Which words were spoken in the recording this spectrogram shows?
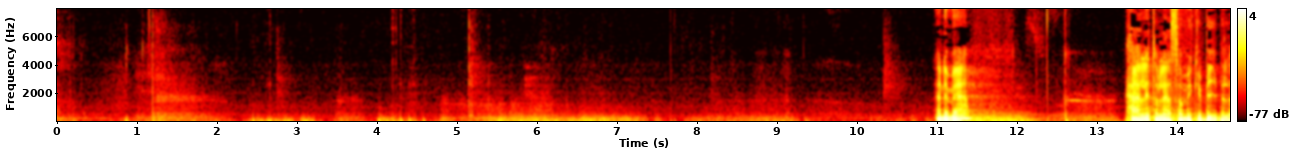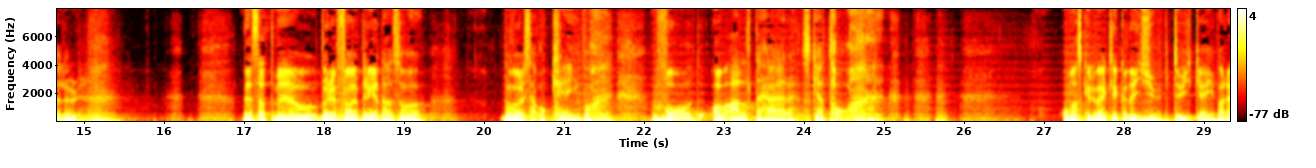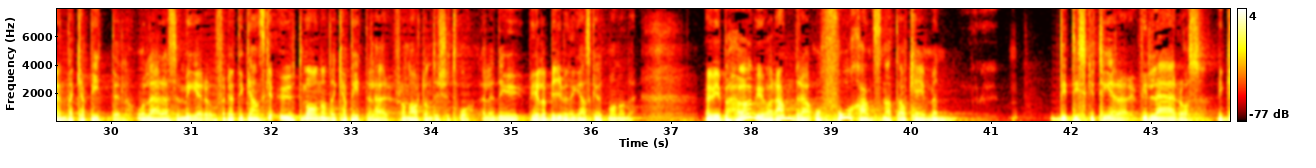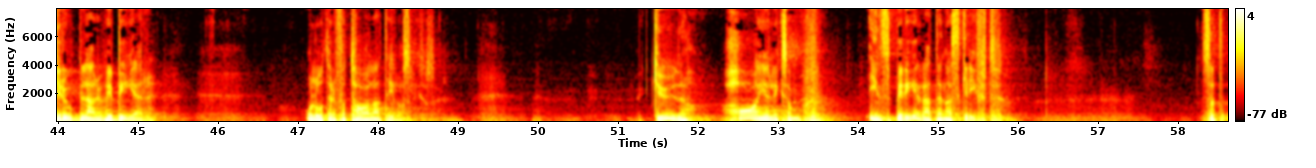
Är ni med? Härligt att läsa mycket Bibel, eller hur? När jag satt mig och började förbereda så då var det så här, okej, okay, vad, vad av allt det här ska jag ta? Och man skulle verkligen kunna djupdyka i varenda kapitel och lära sig mer. För det är ganska utmanande kapitel här från 18 till 22. Eller det är ju, hela Bibeln är ganska utmanande. Men vi behöver ju varandra och få chansen att, okej, okay, men vi diskuterar, vi lär oss, vi grubblar, vi ber. Och låter det få tala till oss. Liksom. Gud har ju liksom inspirerat denna skrift. Så att,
